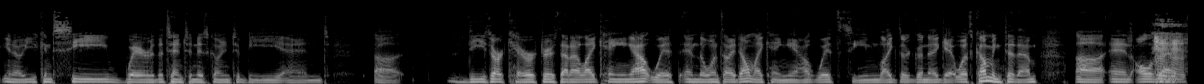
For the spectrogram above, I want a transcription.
You know, you can see where the tension is going to be, and uh, these are characters that I like hanging out with, and the ones that I don't like hanging out with seem like they're gonna get what's coming to them. Uh, and all of that,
